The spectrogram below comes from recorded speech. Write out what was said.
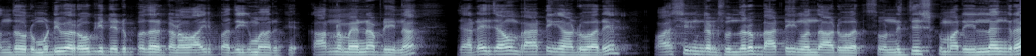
அந்த ஒரு முடிவை ரோஹித் எடுப்பதற்கான வாய்ப்பு அதிகமாக இருக்குது காரணம் என்ன அப்படின்னா ஜடேஜாவும் பேட்டிங் ஆடுவார். வாஷிங்டன் சுந்தரும் பேட்டிங் வந்து ஆடுவார். ஸோ நிதிஷ்குமார் இல்லைங்கிற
